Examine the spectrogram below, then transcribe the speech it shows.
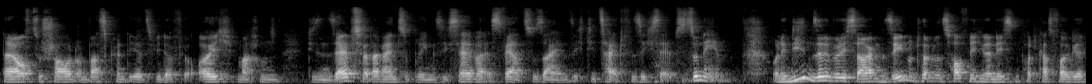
darauf zu schauen und was könnt ihr jetzt wieder für euch machen, diesen Selbstwert da reinzubringen, sich selber es wert zu sein, sich die Zeit für sich selbst zu nehmen. Und in diesem Sinne würde ich sagen, sehen und hören wir uns hoffentlich in der nächsten Podcast-Folge.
